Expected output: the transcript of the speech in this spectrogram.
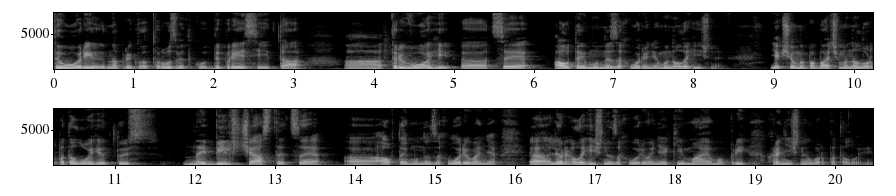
теорій, наприклад, розвитку депресії та а, тривоги е, це аутоімунне захворювання, імунологічне. Якщо ми побачимо на лор-патологію, то найбільш часте це а, автоімунне захворювання, е, алергологічне захворювання, які маємо при хронічній лор-патології.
